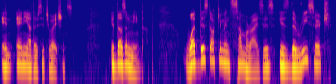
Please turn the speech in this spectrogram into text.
in any other situations. It doesn't mean that. What this document summarizes is the research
